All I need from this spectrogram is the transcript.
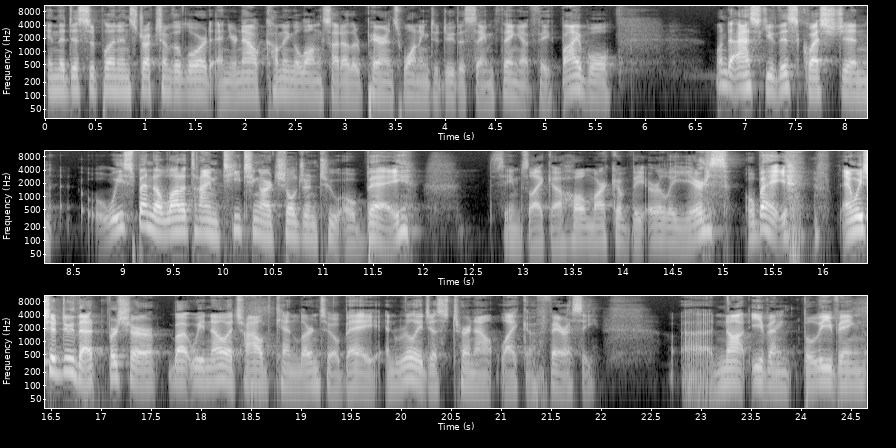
in the discipline instruction of the Lord and you're now coming alongside other parents wanting to do the same thing at Faith Bible, I wanted to ask you this question. We spend a lot of time teaching our children to obey. Seems like a hallmark of the early years. obey. and we should do that for sure, but we know a child can learn to obey and really just turn out like a Pharisee, uh, not even right. believing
